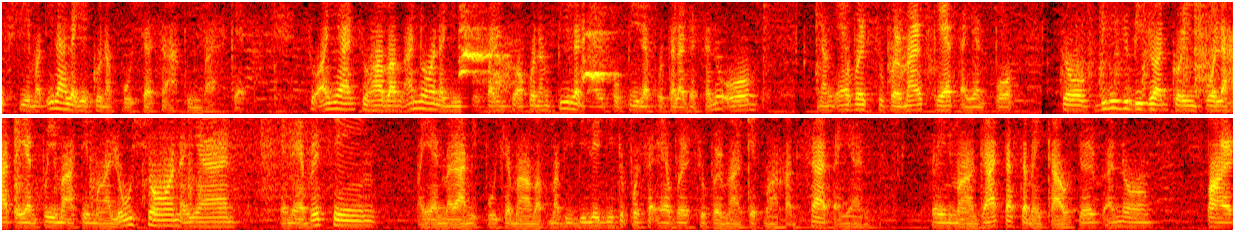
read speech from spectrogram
ice cream at ilalagay ko na po siya sa aking basket. So, ayan. So, habang ano, nag-ipon pa rin po ako ng pila dahil po pila po talaga sa loob ng Ever Supermarket. Ayan po. So, binidyo-bidyoan ko rin po lahat. Ayan po yung ating mga lotion. Ayan. And everything. Ayan, marami po siya mga mabibili dito po sa Ever Supermarket, mga kabsat. Ayan. So, yun yung mga gatas sa may counter, ano, part.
